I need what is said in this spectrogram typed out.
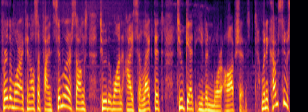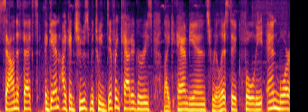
Furthermore, I can also find similar songs to the one I selected to get even more options. When it comes to sound effects, effects. Again, I can choose between different categories like ambience, realistic, Foley, and more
